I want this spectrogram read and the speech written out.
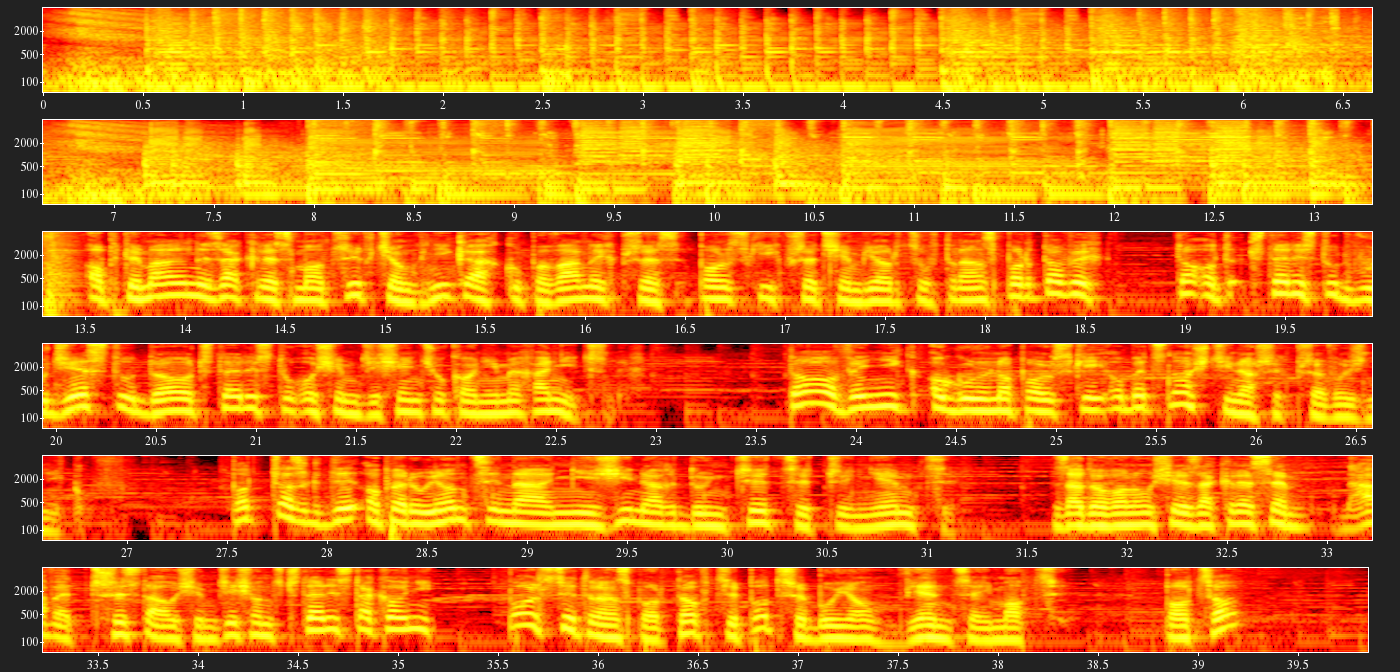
Optymalny zakres mocy w ciągnikach kupowanych przez polskich przedsiębiorców transportowych to od 420 do 480 koni mechanicznych. To wynik ogólnopolskiej obecności naszych przewoźników. Podczas gdy operujący na nizinach Duńczycy czy Niemcy zadowolą się zakresem nawet 380-400 koni, polscy transportowcy potrzebują więcej mocy. Po co?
